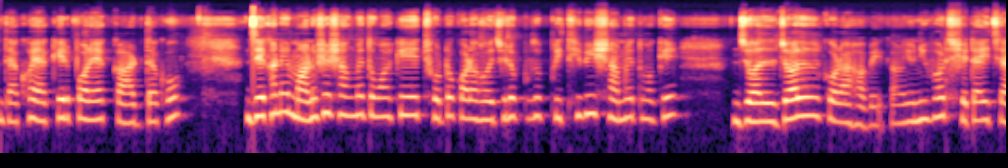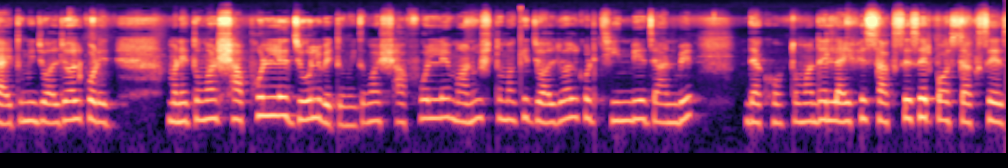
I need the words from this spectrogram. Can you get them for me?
দেখো, একের পর এক কার্ড দেখো। যেখানে মানুষের সামনে তোমাকে ছোট করা হয়েছিল, পুরো পৃথিবীর সামনে তোমাকে জল জল করা হবে। কারণ ইউনিভার্স সেটাই চায়। তুমি জল জল করে মানে তোমার সাফল্যে জ্বলবে তুমি। তোমার সাফল্যে মানুষ তোমাকে জল জল করে চিনবে, জানবে। দেখো, তোমাদের লাইফে সাকসেসের পর সাকসেস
